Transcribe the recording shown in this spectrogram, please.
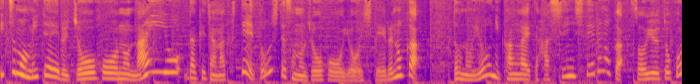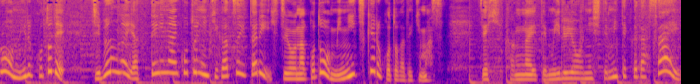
いつも見ている情報の内容だけじゃなくてどうしてその情報を用意しているのか？どのように考えて発信しているのか？そういうところを見ることで自分がやっていないことに気がついたり必要なことを身につけることができます。ぜひ考えてみるようにしてみてください。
